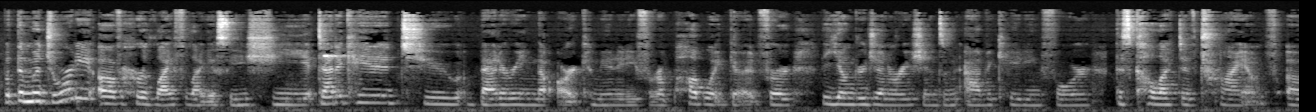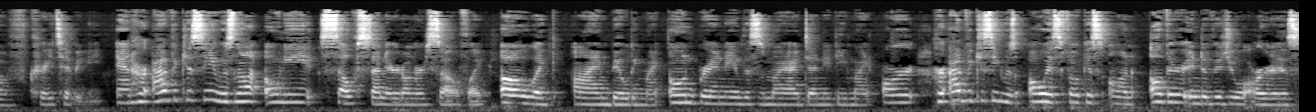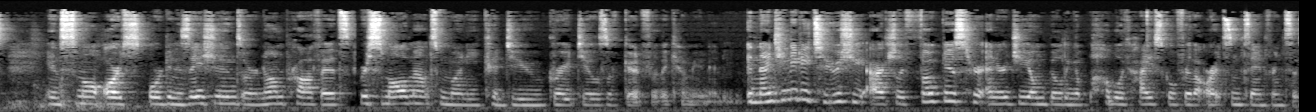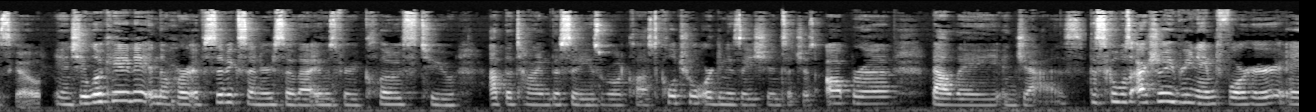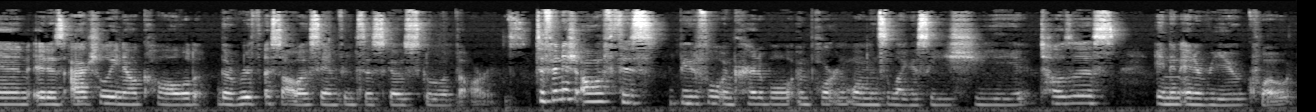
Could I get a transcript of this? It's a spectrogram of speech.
But the majority of her life legacy she dedicated to bettering the art community for a public good, for the younger generations, and advocating for this collective triumph of creativity. And her advocacy was not only self centered on herself, like, oh, like, I'm building my own brand name, this is my identity, my art. Her advocacy was always focused on other individual artists in small arts organizations or nonprofits where small amounts of money could do great deals of good for the community. In 1982, she actually focused her energy on building a public high school for the arts in San Francisco, and she located it in the heart of Civic Center so that it was very close to, at the time, the city's world class cultural organizations such as opera, ballet, and jazz. The school was actually renamed for her, and it is actually now called the Ruth Asawa San Francisco School of the Arts. To finish off this beautiful, incredible, important woman's legacy, she tells us in an interview, quote,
